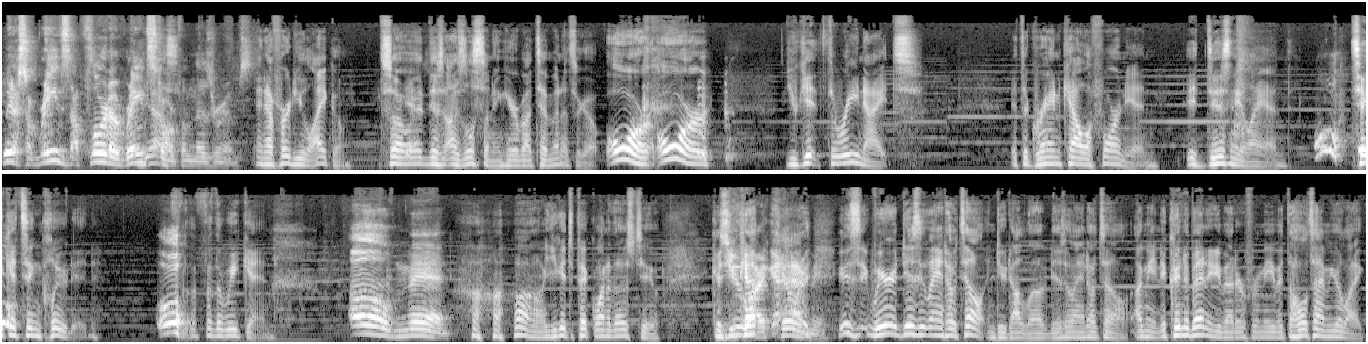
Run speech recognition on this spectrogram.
we have some rains. A Florida rainstorm Yes. from those rooms. and I've heard you like them. So Yeah. this, I was listening here about ten minutes ago. Or or you get three nights at the Grand Californian at Disneyland, Oh, tickets included Oh, for the weekend. oh man. you get to pick one of those two. Because you, You kept, are killing me. We were at Disneyland Hotel, and dude, I love Disneyland Hotel. I mean, it couldn't have been any better for me. But the whole time you're like,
